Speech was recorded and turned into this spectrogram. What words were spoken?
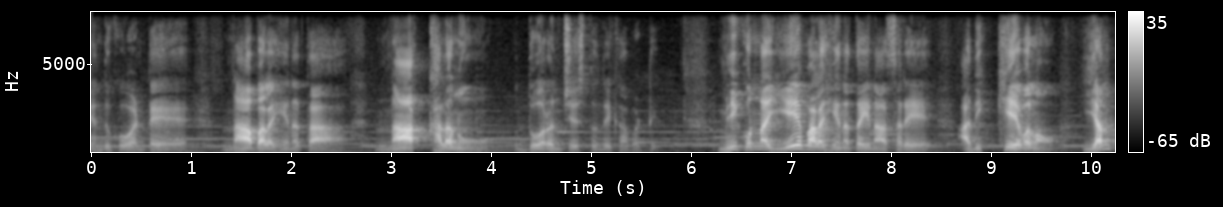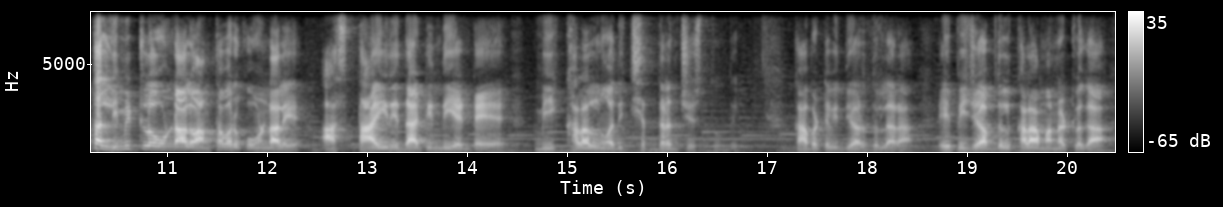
ఎందుకు అంటే నా బలహీనత నా కళను దూరం చేస్తుంది కాబట్టి. మీకున్న ఏ బలహీనత అయినా సరే అది కేవలం ఎంత లిమిట్లో ఉండాలో అంతవరకు ఉండాలి. ఆ స్థాయిని దాటింది అంటే మీ కళలను అది ఛిద్రం చేస్తుంది. కాబట్టి విద్యార్థులారా ఏపీజే అబ్దుల్ కలాం అన్నట్లుగా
